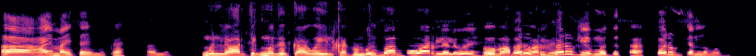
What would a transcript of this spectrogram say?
हा हाय माहीत आहे मग काय? हाय माहीत. म्हणलं आर्थिक मदत काय होईल का तुमचं बापू वारलेलं वय हो बाप करू की करू की मदत हा? करू की त्यांना मदत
